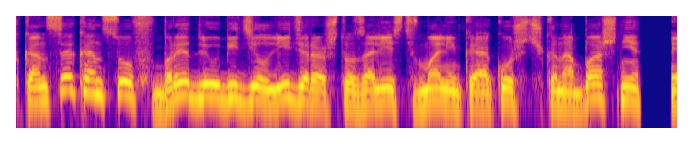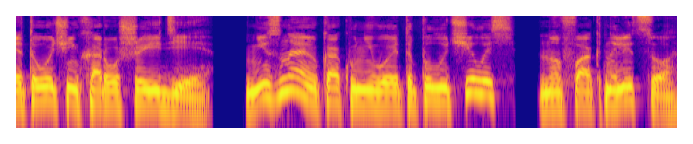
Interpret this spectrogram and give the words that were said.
В конце концов, Брэдли убедил лидера, что залезть в маленькое окошечко на башне – это очень хорошая идея. Не знаю, как у него это получилось, но факт налицо.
